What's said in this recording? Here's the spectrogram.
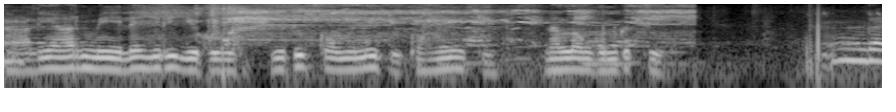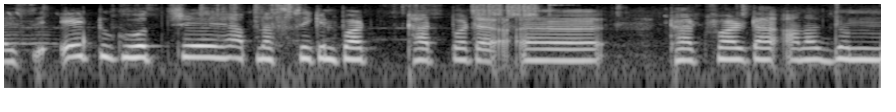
খালি আর মেলে ইয়ে ইউটিউব ইউটিউব কমিউনিটি কমিউনিটি না লঙ্ঘন করছি গাইস এইটুকু হচ্ছে আপনার second part third part third part আনার জন্য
